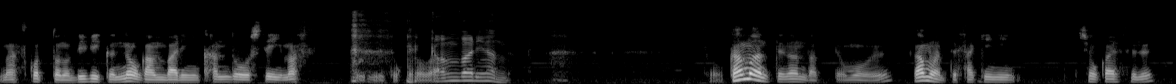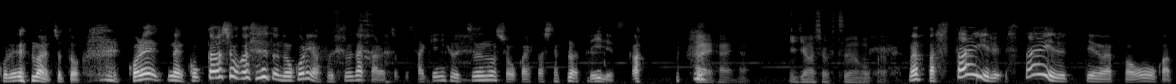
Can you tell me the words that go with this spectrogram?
マスコットのビビ君の頑張りに感動しています。っていうところが。頑張りなんだそう我慢ってなんだって思う？我慢って先に紹介する？これ、まあちょっと、これ、なんかこっから紹介すると残りが普通だから、ちょっと先に普通の紹介させてもらっていいですか？はいはいはい。行きましょう普通の方から。まあやっぱスタイル、スタイルっていうのはやっぱ多かっ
